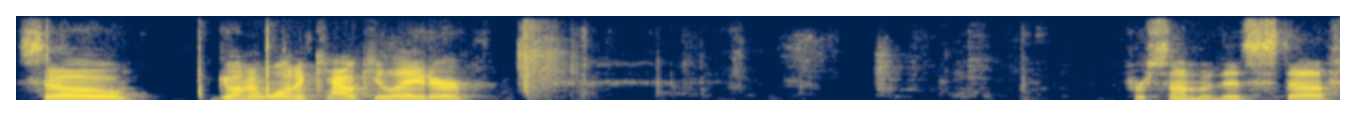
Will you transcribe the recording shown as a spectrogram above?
so going to want a calculator for some of this stuff.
